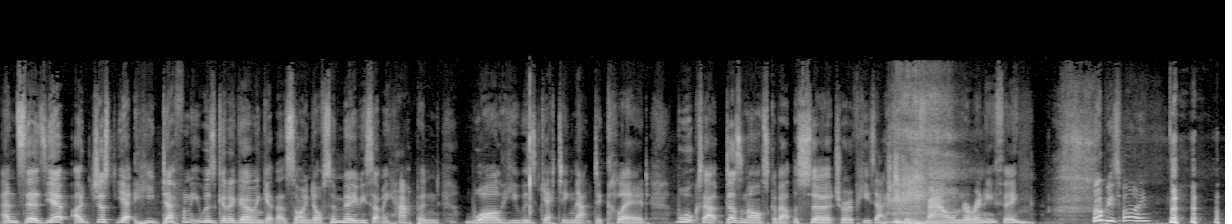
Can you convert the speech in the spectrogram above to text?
and says, Yep, I just, yeah, he definitely was going to go and get that signed off. So maybe something happened while he was getting that declared. Walks out, doesn't ask about the search or if he's actually been found or anything. Hope he's fine.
